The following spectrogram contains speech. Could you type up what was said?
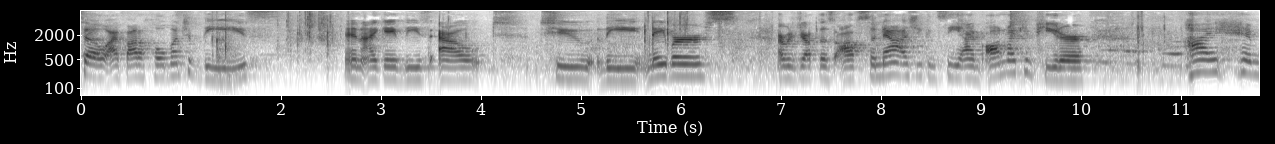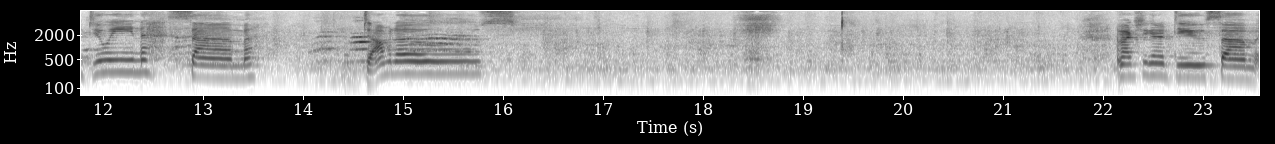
so I bought a whole bunch of these and I gave these out to the neighbors. I already dropped those off. So now as you can see, I'm on my computer. I am doing some dominoes I'm actually going to do some,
